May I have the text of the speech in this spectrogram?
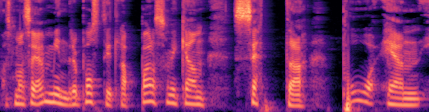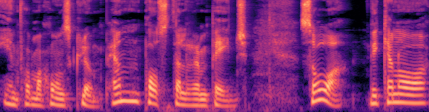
vad ska man säga, mindre post-it-lappar som vi kan sätta på en informationsklump, en post eller en page. Så vi kan ha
